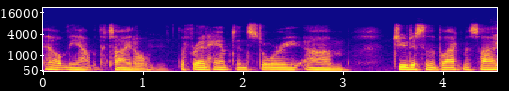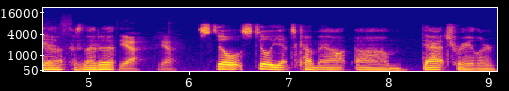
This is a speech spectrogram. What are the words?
help me out with the title, mm-hmm. the Fred Hampton story. Um, Judas and the Black Messiah. Yes. Is that it? Yeah, yeah. Still, still yet to come out. Um, that trailer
